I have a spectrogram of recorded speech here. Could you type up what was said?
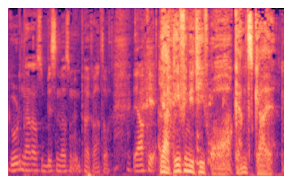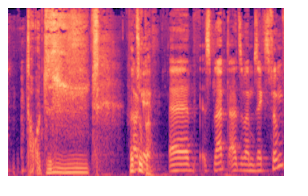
Gruden hat auch so ein bisschen was im Imperator. Ja, okay. Ja, definitiv. Oh, ganz geil. Wird okay. super. Äh, es bleibt also beim 6-5.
